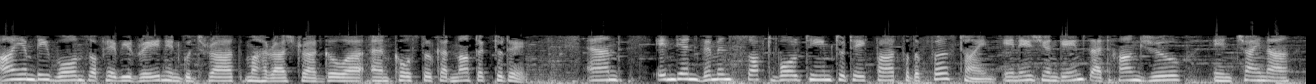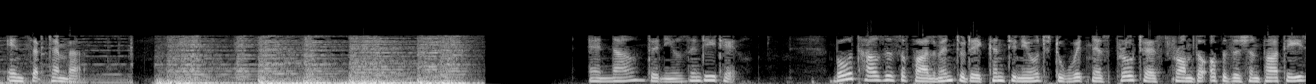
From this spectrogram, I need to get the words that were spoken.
IMD warns of heavy rain in Gujarat, Maharashtra, Goa and coastal Karnataka today. And Indian women's softball team to take part for the first time in Asian Games at Hangzhou in China in September. And now the news in detail. Both houses of parliament today continued to witness protests from the opposition parties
